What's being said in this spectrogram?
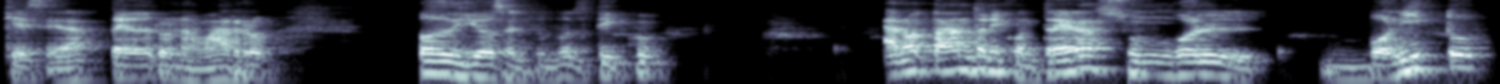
que se da Pedro Navarro. Oh Dios, el fútbol tico. Anota Anthony Contreras, un gol bonito,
